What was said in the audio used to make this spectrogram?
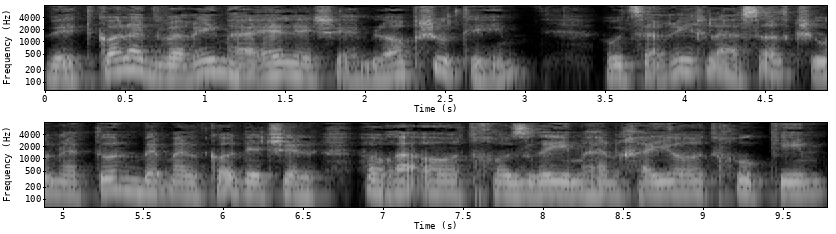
ואת כל הדברים האלה שהם לא פשוטים, הוא צריך לעשות כשהוא נתון במלכודת של הוראות, חוזרים, הנחיות, חוקים,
